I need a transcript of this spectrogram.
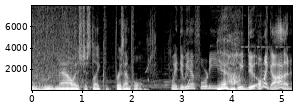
who now is just like resentful. Wait, do we have 40? Yeah. We do. Oh my god.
